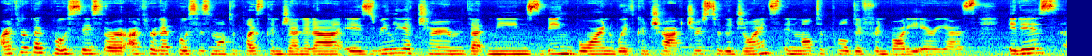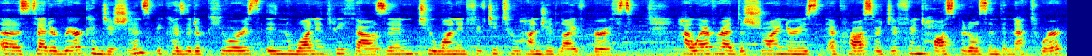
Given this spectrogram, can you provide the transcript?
Arthrogryposis or arthrogryposis multiplex congenita is really a term that means being born with contractures to the joints in multiple different body areas. It is a set of rare conditions because it occurs in 1 in 3,000 to 1 in 5,200 live births. However, at the Shriners, across our different hospitals in the network,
